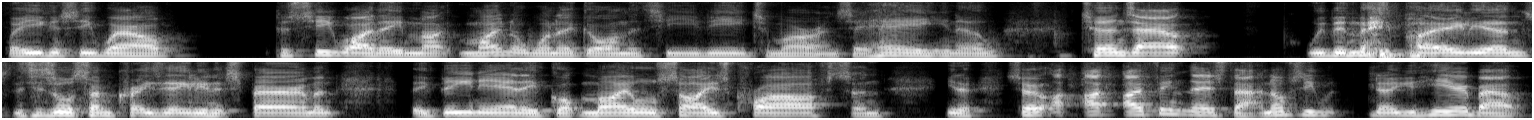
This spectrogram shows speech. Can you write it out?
where you can see well to see why they might might not want to go on the tv tomorrow and say hey you know turns out we've been made by aliens. This is all some crazy alien experiment. They've been here they've got mile sized crafts and you know so I, I think there's that. And obviously you know you hear about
